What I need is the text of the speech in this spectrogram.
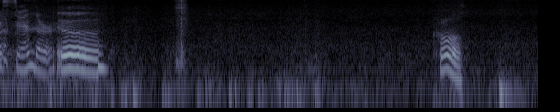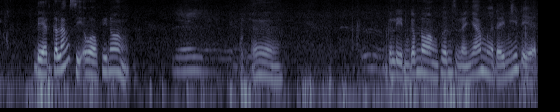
Ett sönder. เออ โคแดดกำลังสีออกพี่น้อง Yeah, เออกระเล่นกับน้องเพิ่นสิละย่ามเมื่อใดมีแดด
